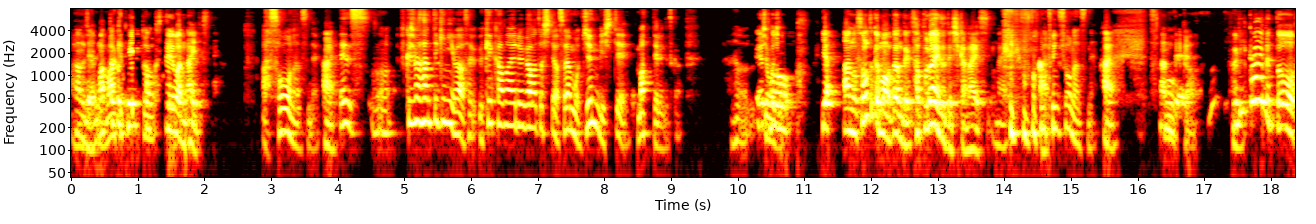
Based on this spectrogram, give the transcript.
なんで、全く計画性はないですね。あ、そうなんですね。はい。え、その、福島さん的には、それ受け構える側としては、それはもう準備して待ってるんですか？えっと、いや、あの、その時はもう、なんで、サプライズでしかないですよね。本当にそうなんですね。はい。なんで、振り返ると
